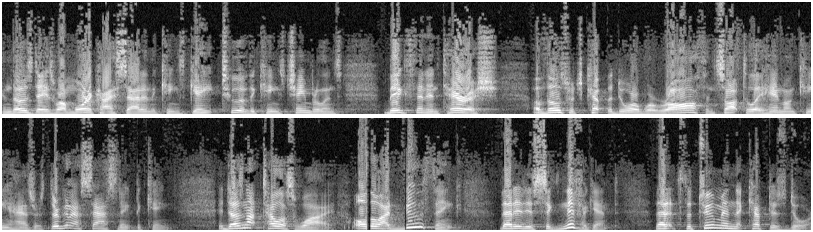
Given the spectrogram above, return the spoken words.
In those days, while Mordecai sat in the king's gate, two of the king's chamberlains, Bigthan and Teresh, of those which kept the door, were wroth and sought to lay hand on King Ahasuerus. They're going to assassinate the king. It does not tell us why, although I do think that it is significant that it's the two men that kept his door.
